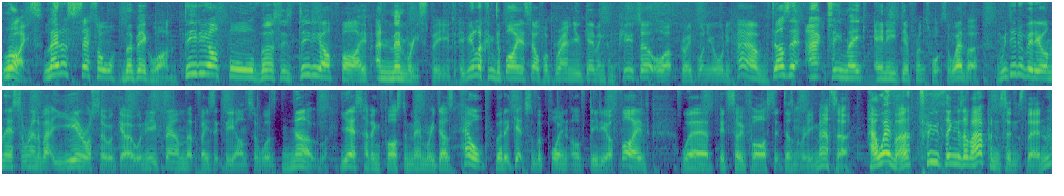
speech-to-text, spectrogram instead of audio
Right, let us settle the big one. DDR4 versus DDR5 and memory speed. If you're looking to buy yourself a brand new gaming computer or upgrade one you already have, does it actually make any difference whatsoever? And we did a video on this around about a year or so ago and we found that basically the answer was no. Yes, having faster memory does help, but it gets to the point of DDR5 where it's so fast it doesn't really matter. However, two things have happened since then.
